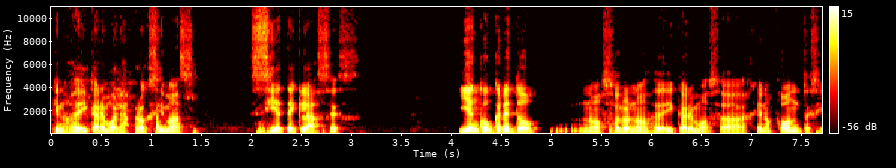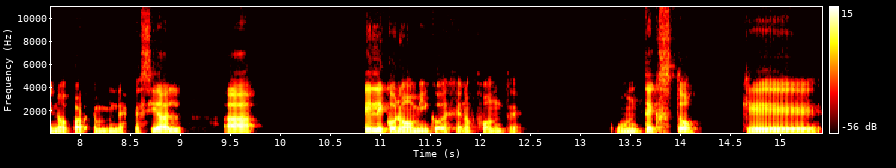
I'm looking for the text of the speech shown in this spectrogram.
que nos dedicaremos las próximas siete clases. Y en concreto, no solo nos dedicaremos a Genofonte, sino en especial a El económico de Genofonte, un texto que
